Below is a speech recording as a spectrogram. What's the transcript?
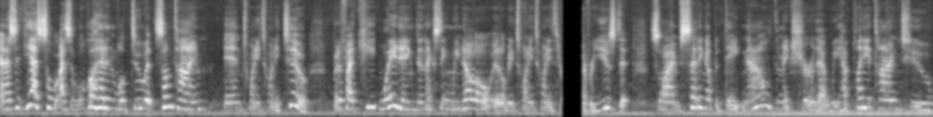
And I said, Yes. So I said, We'll go ahead and we'll do it sometime in 2022. But if I keep waiting, the next thing we know, it'll be 2023 ever used it. So I'm setting up a date now to make sure that we have plenty of time to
